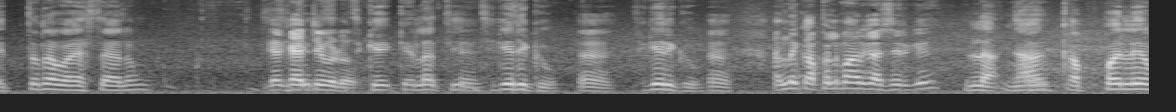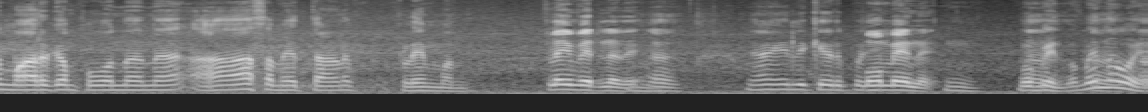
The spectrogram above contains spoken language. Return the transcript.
എത്ര വയസ്സായാലും സ്വീകരിക്കും. സ്വീകരിക്കും. അന്ന് കപ്പൽ മാർഗം ശരിക്ക്? ഇല്ല ഞാൻ കപ്പൽ മാർഗം പോകുന്നതിന് ആ സമയത്താണ് ഫ്ലെയിം വന്നത്. ഫ്ലെയിം വരുന്നത്. ഞാൻ ഇതിൽ കയറി ബോംബെന്ന്. ബോംബെ ബോംബെ എന്നാ പോയി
